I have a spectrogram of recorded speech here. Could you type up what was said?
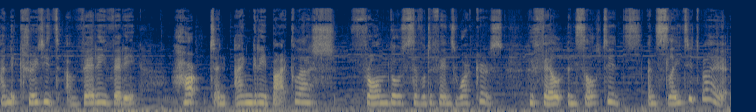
And it created a very, very hurt and angry backlash from those civil defence workers who felt insulted and slighted by it.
